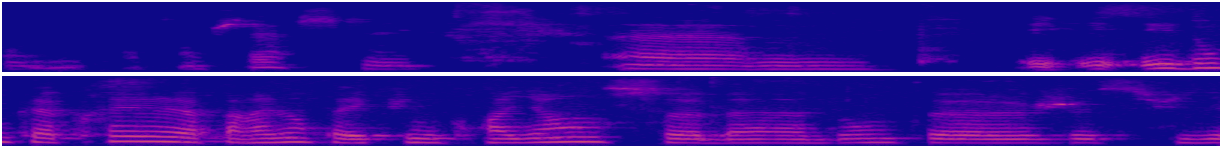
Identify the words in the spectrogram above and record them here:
on, cherche. Euh, et, donc après, par exemple, avec une croyance, bah, donc je suis,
